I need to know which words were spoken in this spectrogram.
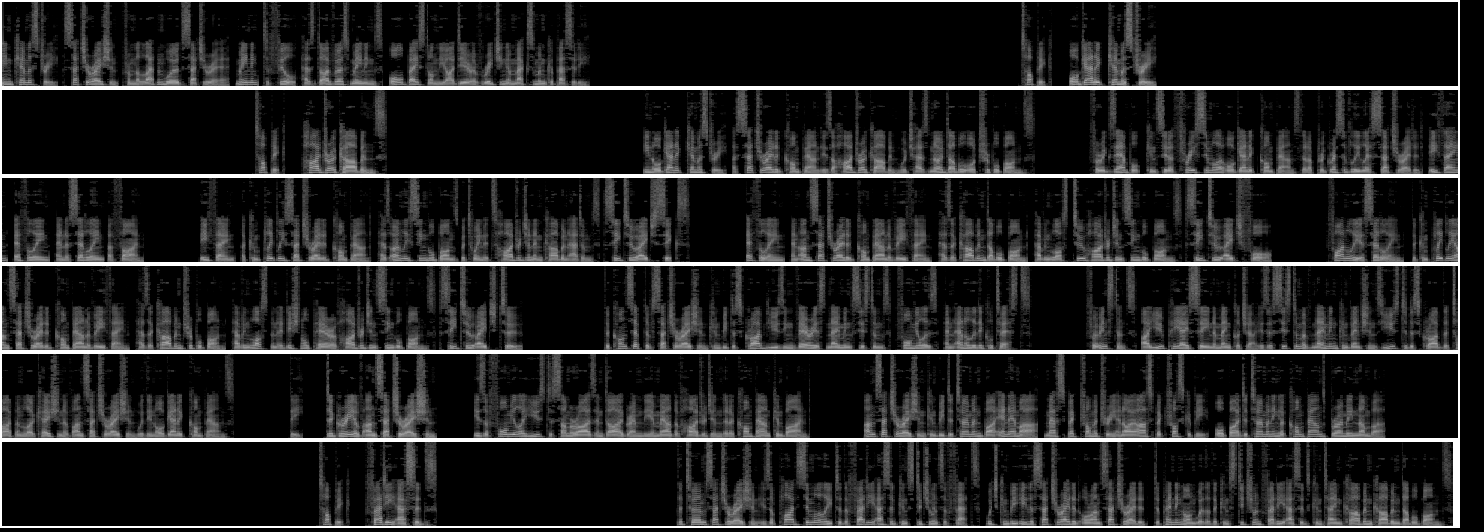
In chemistry, saturation from the Latin word saturare, meaning to fill has diverse meanings, all based on the idea of reaching a maximum capacity. Topic: Organic chemistry. Topic: Hydrocarbons. In organic chemistry, a saturated compound is a hydrocarbon which has no double or triple bonds. For example, consider three similar organic compounds that are progressively less saturated, ethane, ethylene, and acetylene ethyne. Ethane, a completely saturated compound, has only single bonds between its hydrogen and carbon atoms C2H6. Ethylene, an unsaturated compound of ethane, has a carbon double bond, having lost two hydrogen single bonds C2H4. Finally acetylene, the completely unsaturated compound of ethane, has a carbon triple bond, having lost an additional pair of hydrogen single bonds C2H2. The concept of saturation can be described using various naming systems, formulas, and analytical tests. For instance, IUPAC nomenclature is a system of naming conventions used to describe the type and location of unsaturation within organic compounds. The degree of unsaturation is a formula used to summarize and diagram the amount of hydrogen that a compound can bind. Unsaturation can be determined by NMR, mass spectrometry and IR spectroscopy, or by determining a compound's bromine number. Fatty acids The term saturation is applied similarly to the fatty acid constituents of fats, which can be either saturated or unsaturated, depending on whether the constituent fatty acids contain carbon-carbon double bonds.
